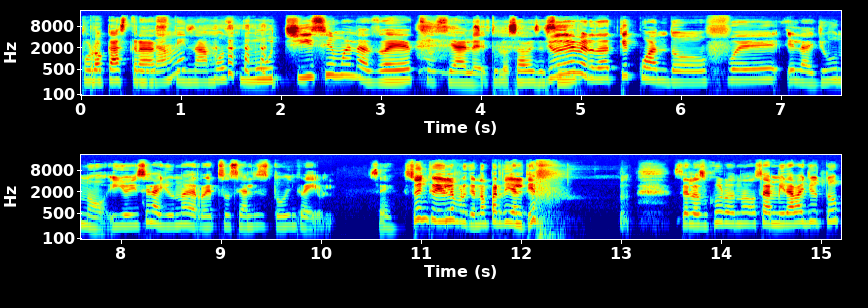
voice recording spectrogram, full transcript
Procrastinamos muchísimo en las redes sociales. Si tú lo sabes decir. Yo de verdad que cuando fue el ayuno y yo hice el ayuno de redes sociales estuvo increíble. Sí. Estuvo increíble porque no perdí el tiempo. Se los juro, ¿no? O sea, miraba YouTube.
